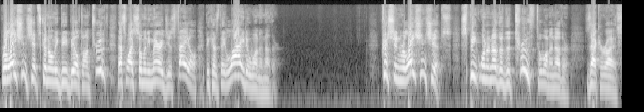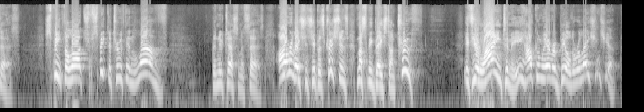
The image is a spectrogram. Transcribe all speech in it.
Relationships can only be built on truth. That's why so many marriages fail, because they lie to one another. Christian relationships speak one another the truth to one another, Zechariah says. Speak the law, speak the truth in love, the New Testament says. Our relationship as Christians must be based on truth. If you're lying to me, how can we ever build a relationship?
